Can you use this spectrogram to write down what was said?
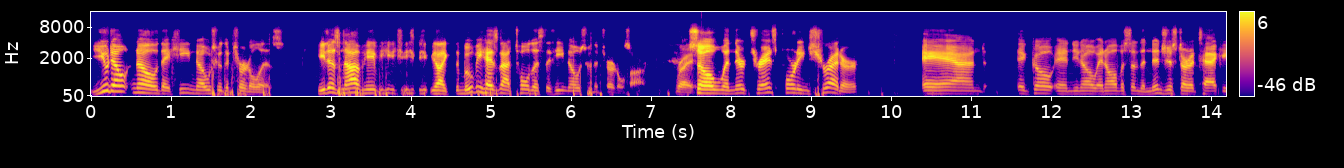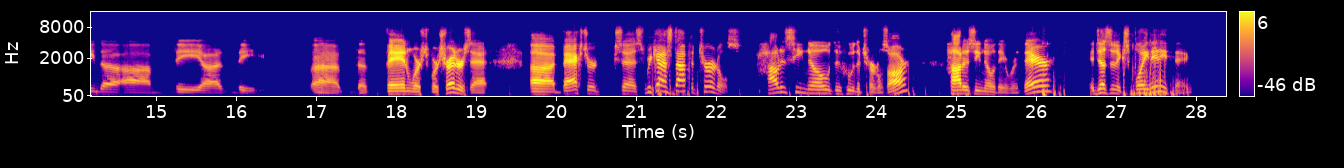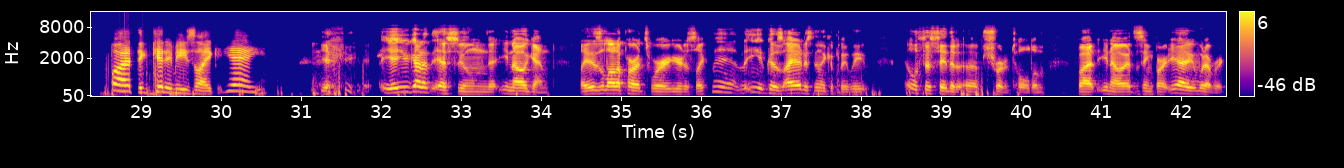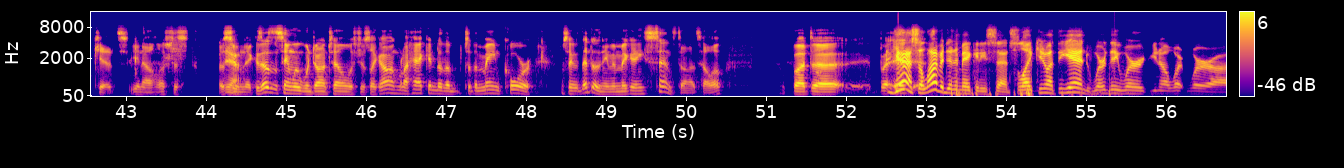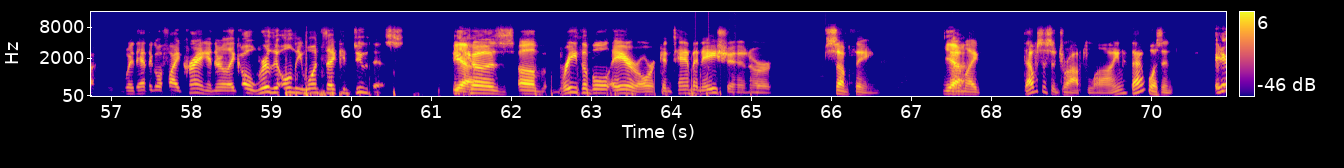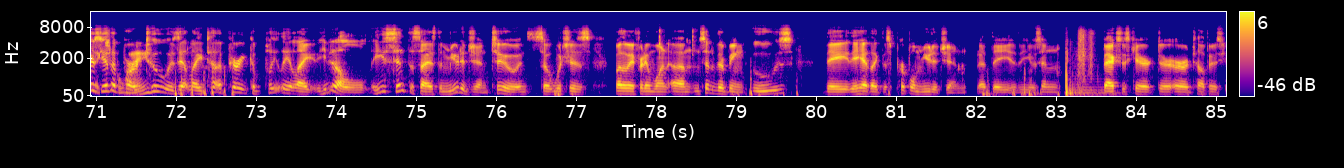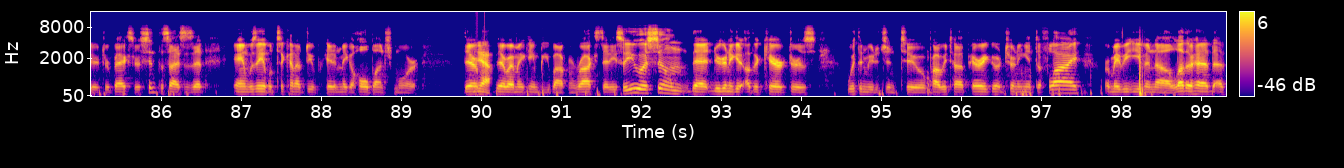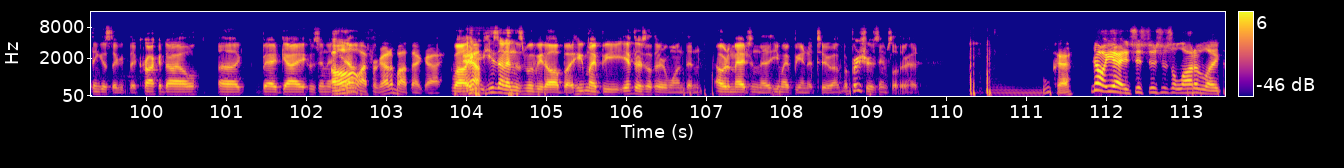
you don't know that he knows who the turtle is. He does not. He, he, he- like the movie has not told us that he knows who the turtles are. right. So when they're transporting Shredder, and it go and you know, and all of a sudden the ninjas start attacking the um, the uh, the uh, the van where where Shredder's at. Uh, Baxter says, "We gotta stop the turtles." How does he know the, who the turtles are? How does he know they were there? It doesn't explain anything. But the kid in me's like, "Yay!" yeah, yeah, you gotta assume that you know. Again, like there's a lot of parts where you're just like, man, because I understand it completely. Let's just say that uh, Shredder told him, but you know, at the same part, yeah, whatever, kids. You know, let's just assume that because that was the same way when Donatello was just like, oh, I'm gonna hack into the to the main core. I'm saying that doesn't even make any sense, Donatello. But uh, but yes, it, a lot of it didn't make any sense. Like you know, at the end where they were, you know, where where uh, where they had to go fight Krang, and they're like, "Oh, we're the only ones that can do this Yeah. because of breathable air or contamination or something." And yeah. I'm like, that was just a dropped line. That wasn't. And here's the other part too: is that like Tyler Perry completely like he did a he synthesized the mutagen too, and so which is by the way for anyone um, instead of there being ooze, they they have like this purple mutagen that they, they use, and Baxter's character or Tyler Perry's character Baxter synthesizes it and was able to kind of duplicate and make a whole bunch more, there, Yeah. thereby making Bebop and Rocksteady. So you assume that you're gonna get other characters with the mutagen too, probably Tyler Perry go, turning into Fly, or maybe even uh, Leatherhead. I think is the the crocodile uh, bad guy who's in it. you Oh, know? I forgot about that guy. Well, yeah. he, he's not in this movie at all, but he might be. If there's a third one, then I would imagine that he might be in it too. I'm pretty sure his name's Leatherhead. Okay. No, yeah, it's just there's just a lot of like,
